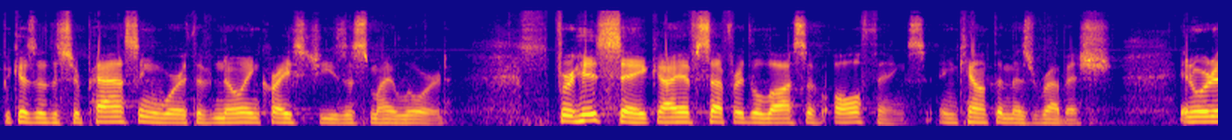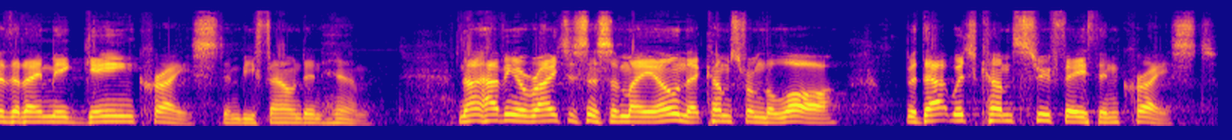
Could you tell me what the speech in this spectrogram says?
because of the surpassing worth of knowing Christ Jesus, my Lord. For his sake, I have suffered the loss of all things and count them as rubbish, in order that I may gain Christ and be found in him, not having a righteousness of my own that comes from the law, but that which comes through faith in Christ,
